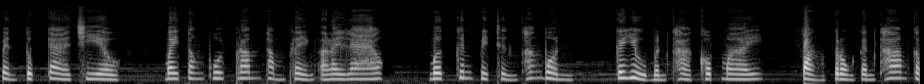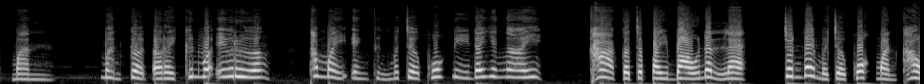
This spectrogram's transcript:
เป็นตุ๊กแกเชียว ไม่ต้องพูดพร่ำทำเพลงอะไรแล้ว เมื่อขึ้นไปถึงข้างบน ก็อยู่บนคาคบไม้ ฝั่งตรงกันข้ามกับมัน มันเกิดอะไรขึ้นวะไอ้เรืองทำไมเองถึงมาเจอพวกนี้ได้ยังไงข้าก็จะไปเบานั่นแหละ จนได้มาเจอพวกมันเข้า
